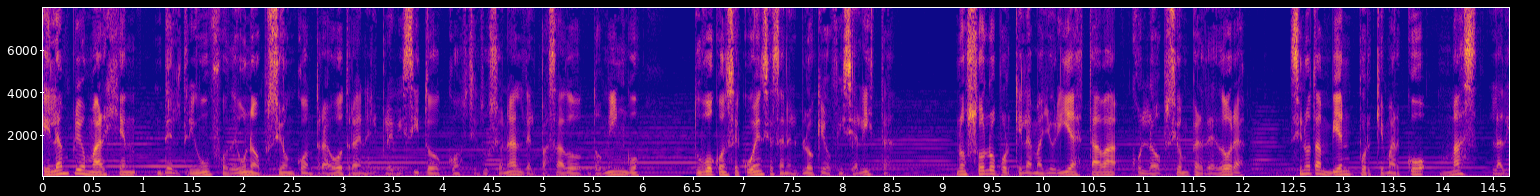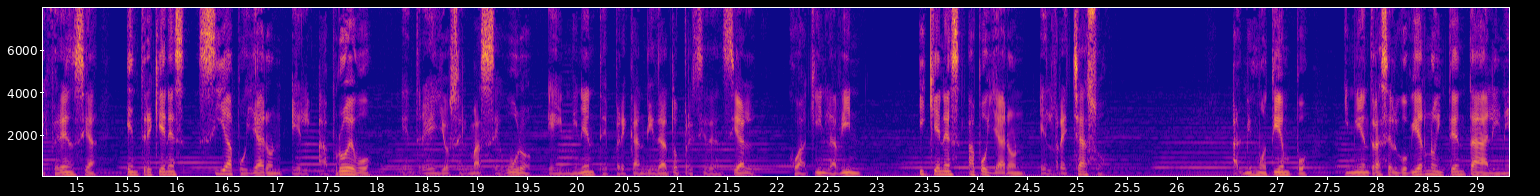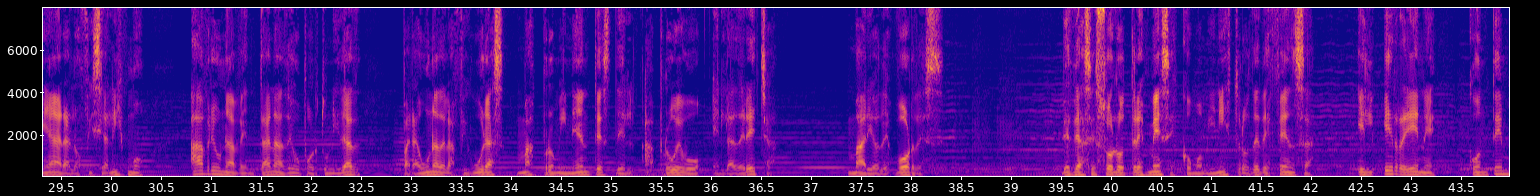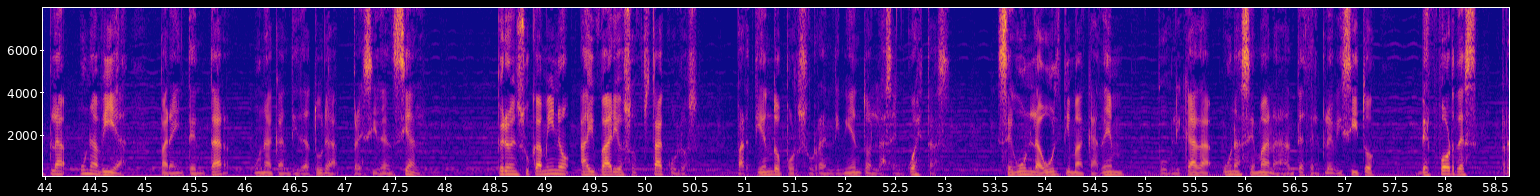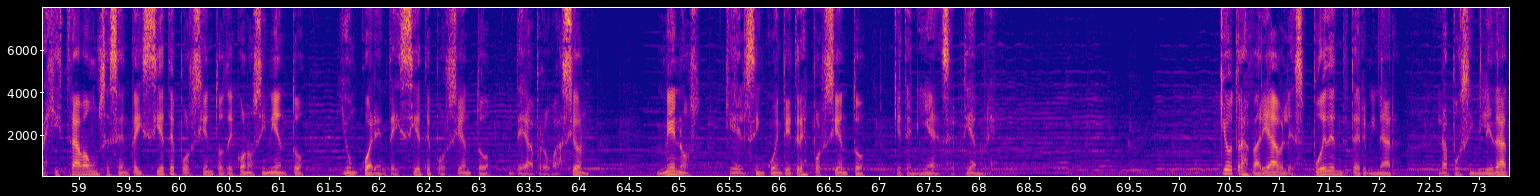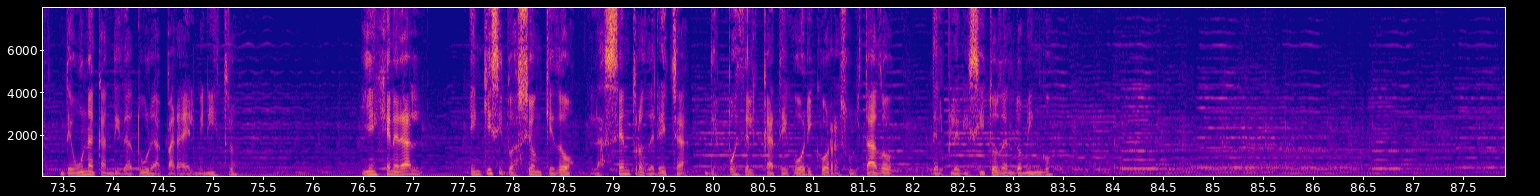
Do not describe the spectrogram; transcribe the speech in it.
El amplio margen del triunfo de una opción contra otra en el plebiscito constitucional del pasado domingo tuvo consecuencias en el bloque oficialista, no solo porque la mayoría estaba con la opción perdedora, sino también porque marcó más la diferencia entre quienes sí apoyaron el apruebo, entre ellos el más seguro e inminente precandidato presidencial Joaquín Lavín, y quienes apoyaron el rechazo. Al mismo tiempo, y mientras el gobierno intenta alinear al oficialismo, abre una ventana de oportunidad para una de las figuras más prominentes del apruebo en la derecha, Mario Desbordes. Desde hace solo tres meses como ministro de Defensa, el RN contempla una vía para intentar una candidatura presidencial. Pero en su camino hay varios obstáculos, partiendo por su rendimiento en las encuestas. Según la última CADEM, publicada una semana antes del plebiscito, Desbordes registraba un 67% de conocimiento y un 47% de aprobación, menos que el 53% que tenía en septiembre. ¿Qué otras variables pueden determinar la posibilidad de una candidatura para el ministro? Y en general, ¿en qué situación quedó la centro derecha después del categórico resultado del plebiscito del domingo?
